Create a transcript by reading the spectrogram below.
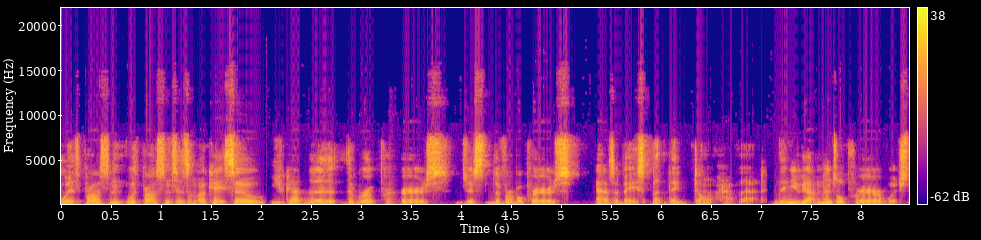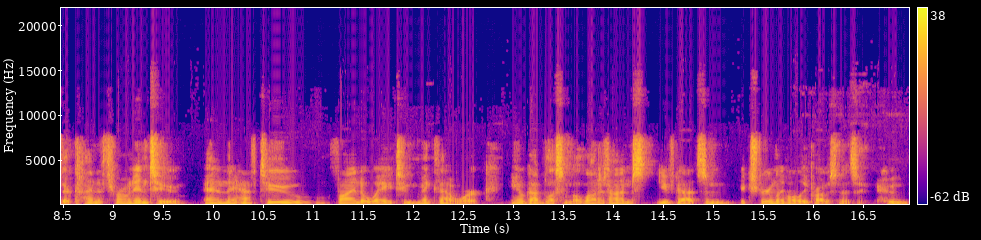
with Protestant with Protestantism, okay, so you've got the the rote prayers, just the verbal prayers as a base, but they don't have that. Then you've got mental prayer, which they're kind of thrown into, and they have to find a way to make that work. You know, God bless them. A lot of times you've got some extremely holy Protestants who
